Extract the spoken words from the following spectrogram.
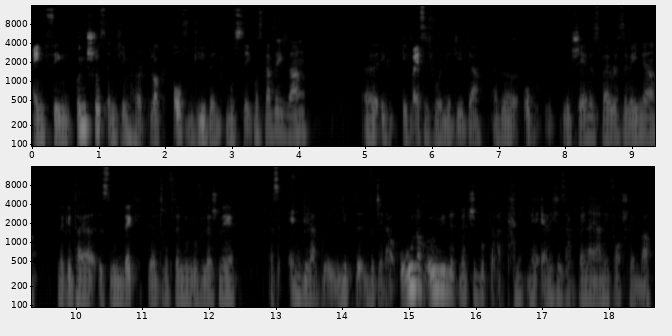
einfing und schlussendlich im Hurtlock aufgeben musste. Ich muss ganz ehrlich sagen, äh, ich, ich weiß nicht, wohin das geht, ja. Also auch mit Seamus bei WrestleMania, McIntyre ist nun weg, der trifft dann nun auf Lashley. Also entweder wird ja da auch noch irgendwie ein Match gebuckt, aber kann ich mir ehrlich gesagt beinahe ja nicht vorstellen, war.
